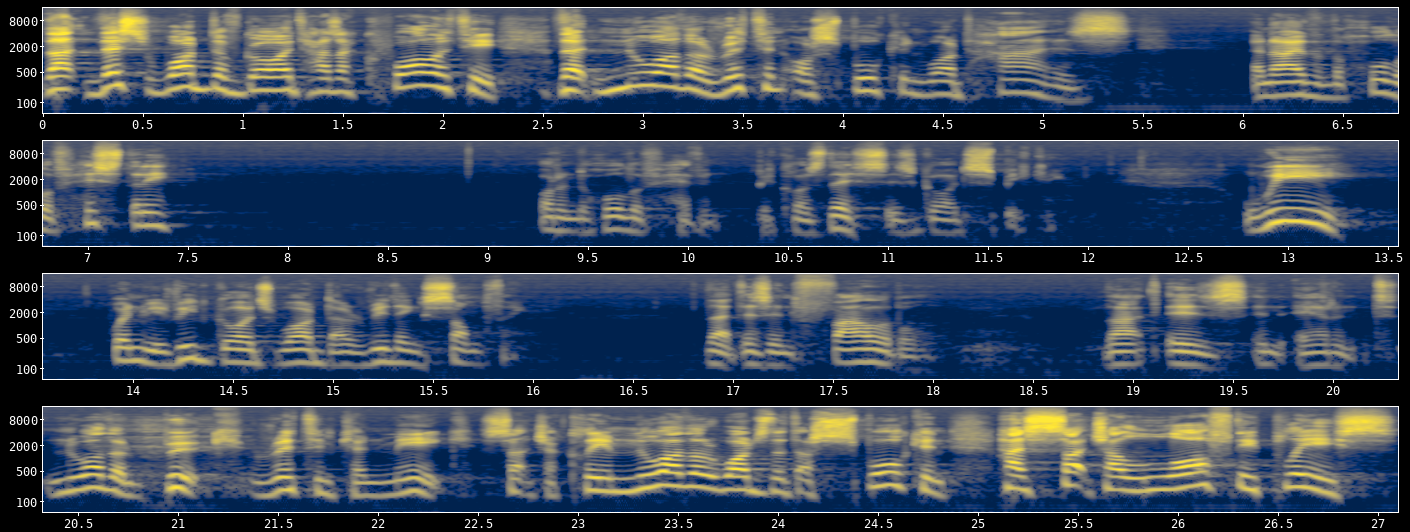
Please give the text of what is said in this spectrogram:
that this Word of God has a quality that no other written or spoken word has in either the whole of history or in the whole of heaven, because this is God speaking. We, when we read God's word, are reading something that is infallible, that is inerrant. No other book written can make such a claim. No other words that are spoken has such a lofty place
